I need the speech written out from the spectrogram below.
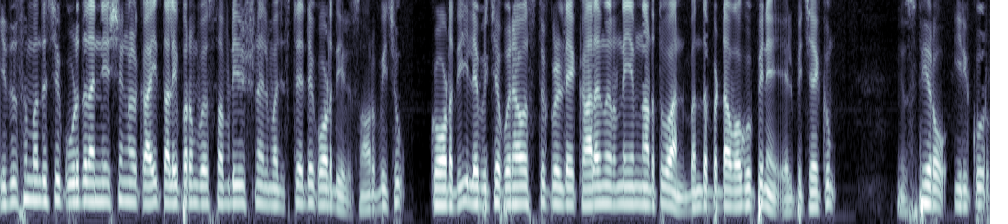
ഇത് സംബന്ധിച്ച് കൂടുതൽ അന്വേഷണങ്ങൾക്കായി തളിപ്പറമ്പ് സബ് ഡിവിഷണൽ മജിസ്ട്രേറ്റ് കോടതിയിൽ സമർപ്പിച്ചു. കോടതി ലഭിച്ച പുരാവസ്തുക്കളുടെ കാലനിർണയം നടത്തുവാൻ ബന്ധപ്പെട്ട വകുപ്പിനെ ഏൽപ്പിച്ചേക്കും. ന്യൂസ് ബ്യൂറോ ഇരിക്കൂർ.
